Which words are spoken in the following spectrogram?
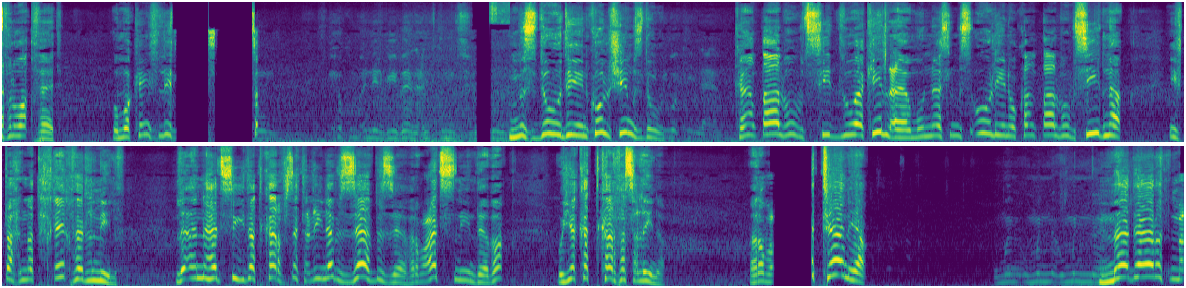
في الوقفات. وما كاينش اللي بحكم أن البيبان عندكم مسدودين. كل شيء مسدود. كنطالبوا بالسيد الوكيل العام والناس المسؤولين وكنطالبوا بسيدنا يفتح لنا تحقيق في هذا الملف. لأن هاد السيدة تكرفست علينا بزاف بزاف. ربعة سنين دابا وهي كتكرفس علينا. ربعة الثانية ومن ومن ومن ما دارت مع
